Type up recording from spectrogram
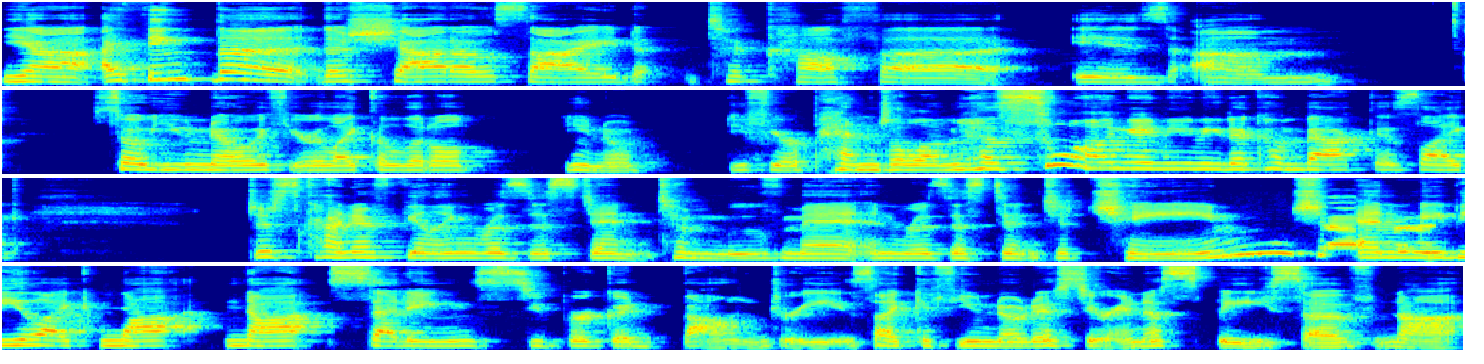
Yeah, I think the the shadow side to kapha is um so you know if you're like a little, you know, if your pendulum has swung and you need to come back is like just kind of feeling resistant to movement and resistant to change and maybe like not not setting super good boundaries. Like if you notice you're in a space of not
